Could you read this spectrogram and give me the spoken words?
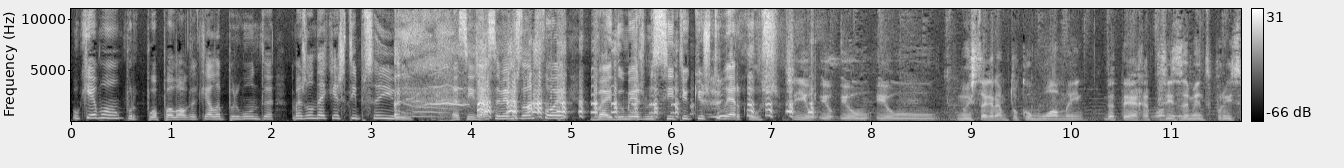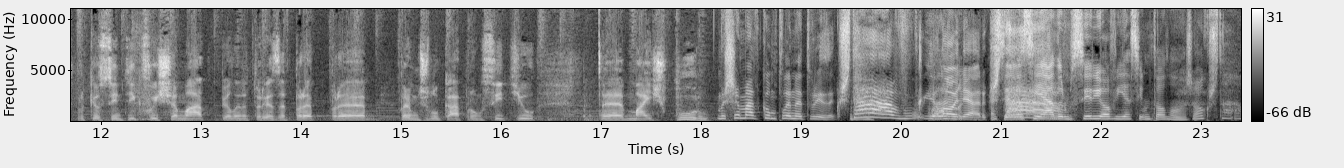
O que é bom, porque poupa logo aquela pergunta: mas de onde é que este tipo saiu? Assim já sabemos de onde foi. Veio do mesmo sítio que os tubérculos. Sim, eu, eu, eu, eu no Instagram estou como homem da Terra, precisamente por isso, porque eu senti que fui chamado pela natureza para, para, para me deslocar para um sítio eh, mais puro. Mas chamado como pela natureza. Gustavo! E ele a olhar. A estrela se ia Gustavo! adormecer e ouvia assim muito ao longe. Oh, Gustavo.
